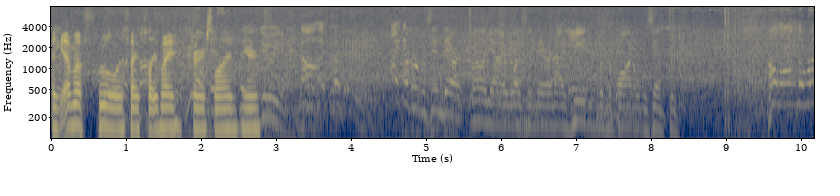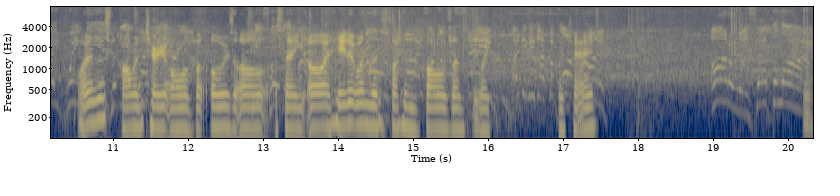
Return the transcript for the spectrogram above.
Like, I'm a fool if I play my first line here. Do you? No, I, never was in there. Well, yeah, I was in there, and I hated when the bottle was empty. along the right. Why is this commentary all about always all saying, oh, I hate it when the fucking ball is empty? Like, I think he got the block okay. Ottawa's at the line.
